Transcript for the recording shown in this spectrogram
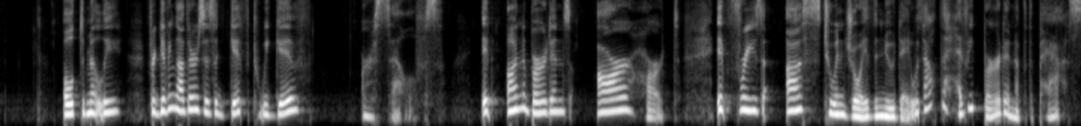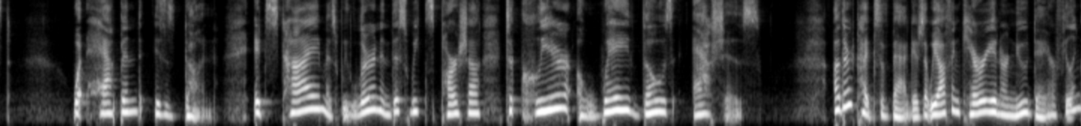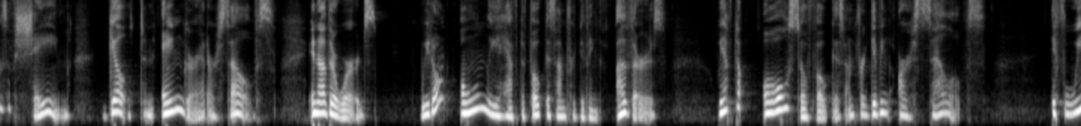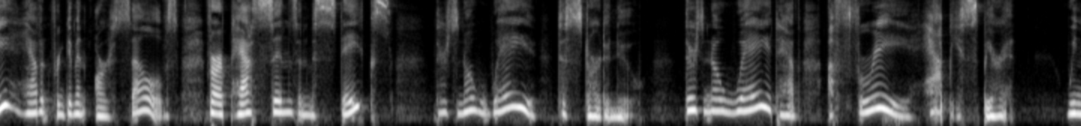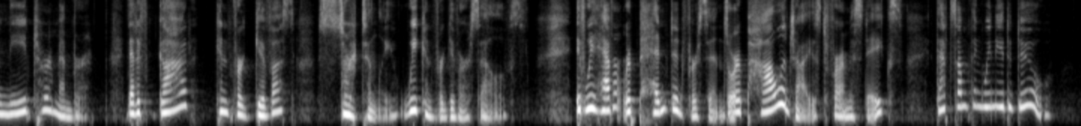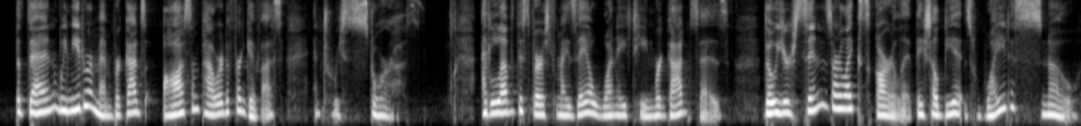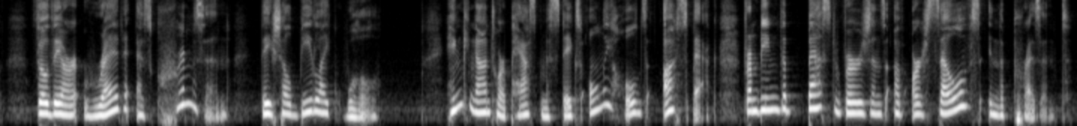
Ultimately, forgiving others is a gift we give ourselves. It unburdens our heart. It frees us to enjoy the new day without the heavy burden of the past. What happened is done. It's time, as we learn in this week's Parsha, to clear away those ashes. Other types of baggage that we often carry in our new day are feelings of shame, guilt, and anger at ourselves. In other words, we don't only have to focus on forgiving others, we have to also focus on forgiving ourselves. If we haven't forgiven ourselves for our past sins and mistakes, there's no way to start anew. There's no way to have a free, happy spirit. We need to remember that if God can forgive us, certainly we can forgive ourselves. If we haven't repented for sins or apologized for our mistakes, that's something we need to do. But then we need to remember God's awesome power to forgive us and to restore us. I love this verse from Isaiah 118 where God says, Though your sins are like scarlet, they shall be as white as snow. Though they are red as crimson, they shall be like wool. Hanging on to our past mistakes only holds us back from being the best versions of ourselves in the present.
